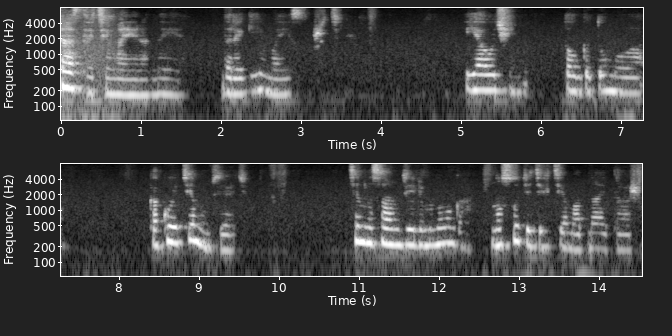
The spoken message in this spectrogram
Здравствуйте, мои родные, дорогие мои слушатели. Я очень долго думала, какую тему взять. Тем на самом деле много, но суть этих тем одна и та же.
